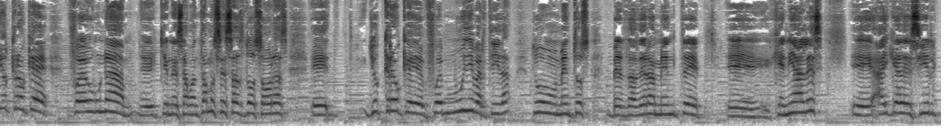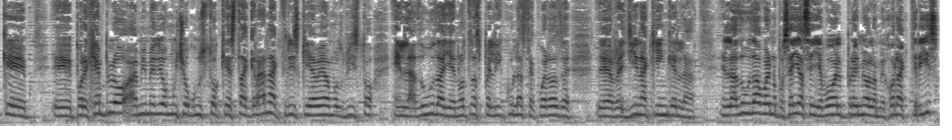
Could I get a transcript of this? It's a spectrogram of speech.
yo creo que fue una, quienes aguantamos esas dos horas, yo creo que fue muy divertida, tuvo momentos verdaderamente eh, geniales. Eh, hay que decir que, eh, por ejemplo, a mí me dio mucho gusto que esta gran actriz que ya habíamos visto en La Duda y en otras películas, ¿te acuerdas de, Regina King en La, en La Duda? Bueno, pues ella se llevó el premio a la mejor actriz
